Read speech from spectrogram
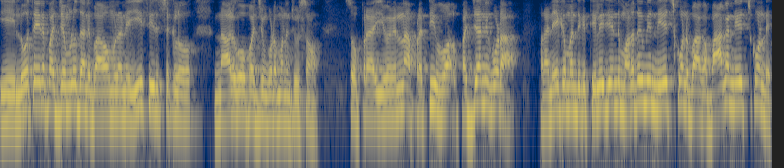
ఈ లోతైన పద్యములు దాని భావములు అనే ఈ శీర్షికలో నాలుగో పద్యం కూడా మనం చూసాం. సో ప్ర ఇవి విన్న ప్రతి పద్యాన్ని కూడా మరి అనేక మందికి తెలియజేయండి. మొదటగా మీరు నేర్చుకోండి బాగా బాగా నేర్చుకోండి.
